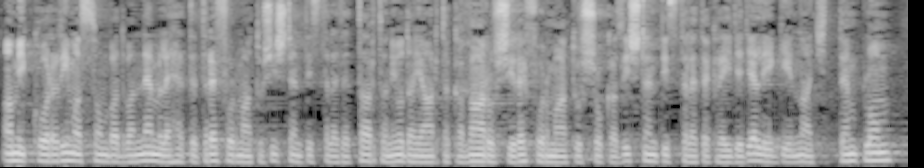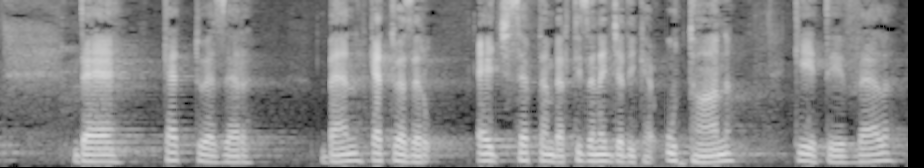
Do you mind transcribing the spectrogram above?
Amikor Rimaszombatban nem lehetett református istentiszteletet tartani, oda jártak a városi reformátusok az istentiszteletekre, így egy eléggé nagy templom, de 2000-ben, 2001. szeptember 11-e után két évvel,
